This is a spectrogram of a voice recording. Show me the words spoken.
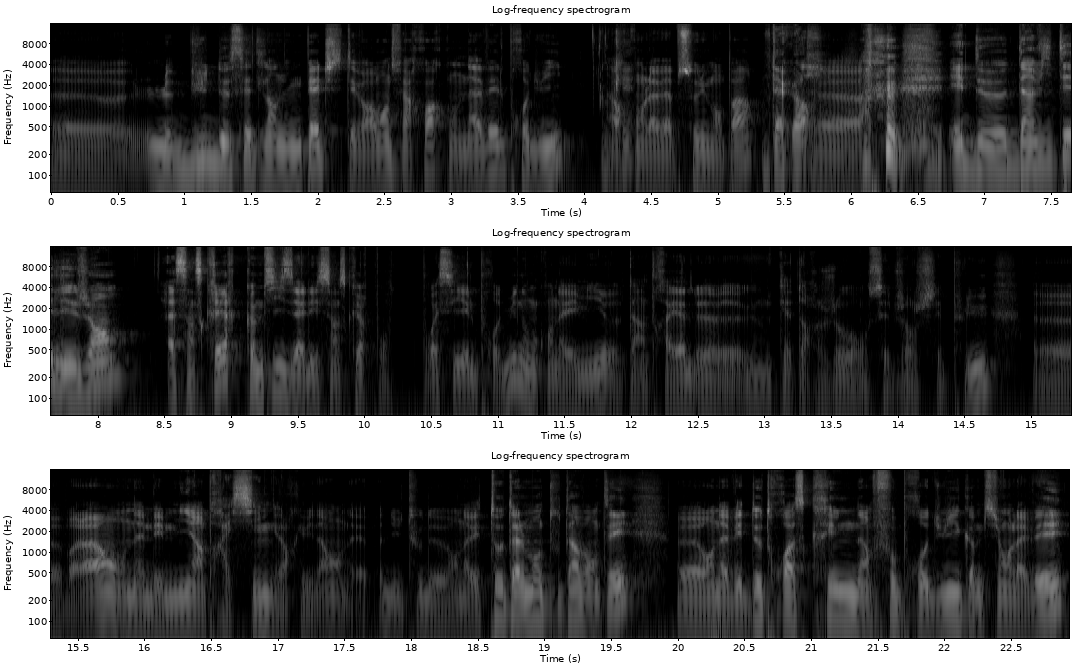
Le but de cette landing page, c'était vraiment de faire croire qu'on avait le produit, alors qu'on l'avait absolument pas. D'accord. Et d'inviter les gens à s'inscrire comme s'ils allaient s'inscrire pour, pour essayer le produit. Donc on avait mis, euh, un trial de 14 jours ou 7 jours, je sais plus. Euh, voilà, on avait mis un pricing, alors qu'évidemment on n'avait pas du tout de, on avait totalement tout inventé. Euh, on avait deux trois screens d'un faux produit comme si on l'avait.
